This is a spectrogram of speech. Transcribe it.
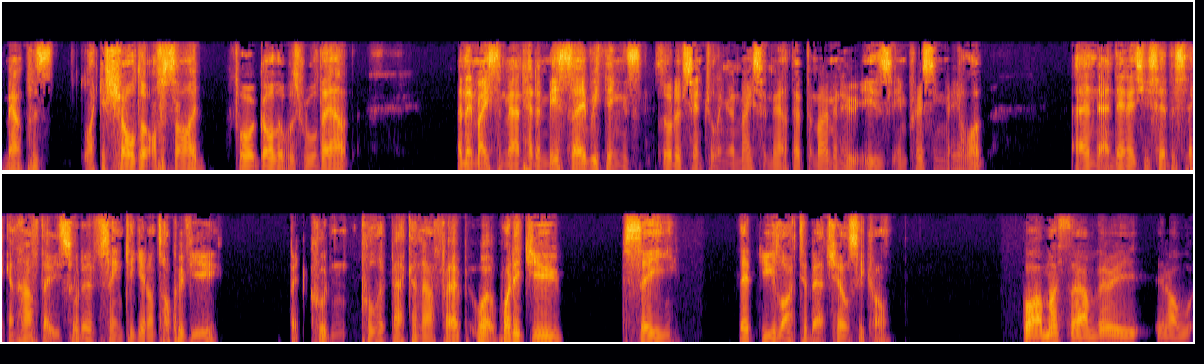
Mount was like a shoulder offside for a goal that was ruled out. And then Mason Mount had a miss. So everything's sort of centraling on Mason Mount at the moment, who is impressing me a lot. And and then, as you said, the second half they sort of seemed to get on top of you, but couldn't pull it back enough. Uh, what, what did you see that you liked about Chelsea, Cole? Well, I must say I'm very, you know,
